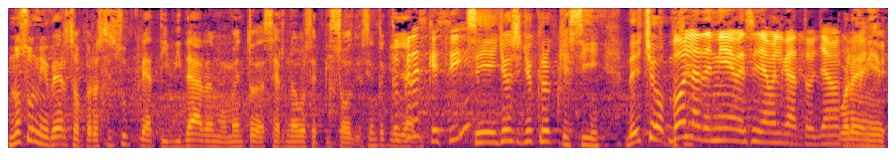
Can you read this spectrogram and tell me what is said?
no su universo, pero sí su creatividad al momento de hacer nuevos episodios. Siento que ¿Tú ya- crees que sí? Sí, yo, yo creo que sí. De hecho, Bola sí, de nieve se llama el gato. Ya bola de nieve.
